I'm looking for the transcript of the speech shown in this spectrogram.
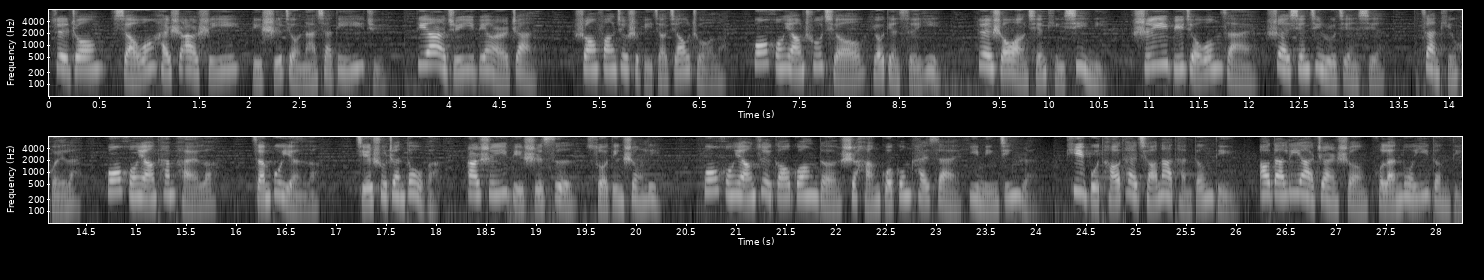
最终小翁还是二十一比十九拿下第一局。第二局一边而战，双方就是比较焦灼了。翁宏阳出球有点随意，对手往前挺细腻。十一比九，翁仔率先进入间歇，暂停回来。翁宏阳摊牌了，咱不演了，结束战斗吧。二十一比十四锁定胜利。翁宏阳最高光的是韩国公开赛一鸣惊人，替补淘汰乔纳坦登顶，澳大利亚战胜普兰诺伊登顶，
